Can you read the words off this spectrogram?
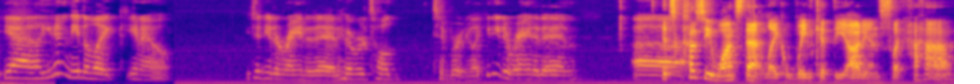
yeah, you didn't need to like you know, you didn't need to rein it in. Whoever told Tim Burton, like you need to rein it in. Uh, It's because he wants that like wink at the audience, like haha,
